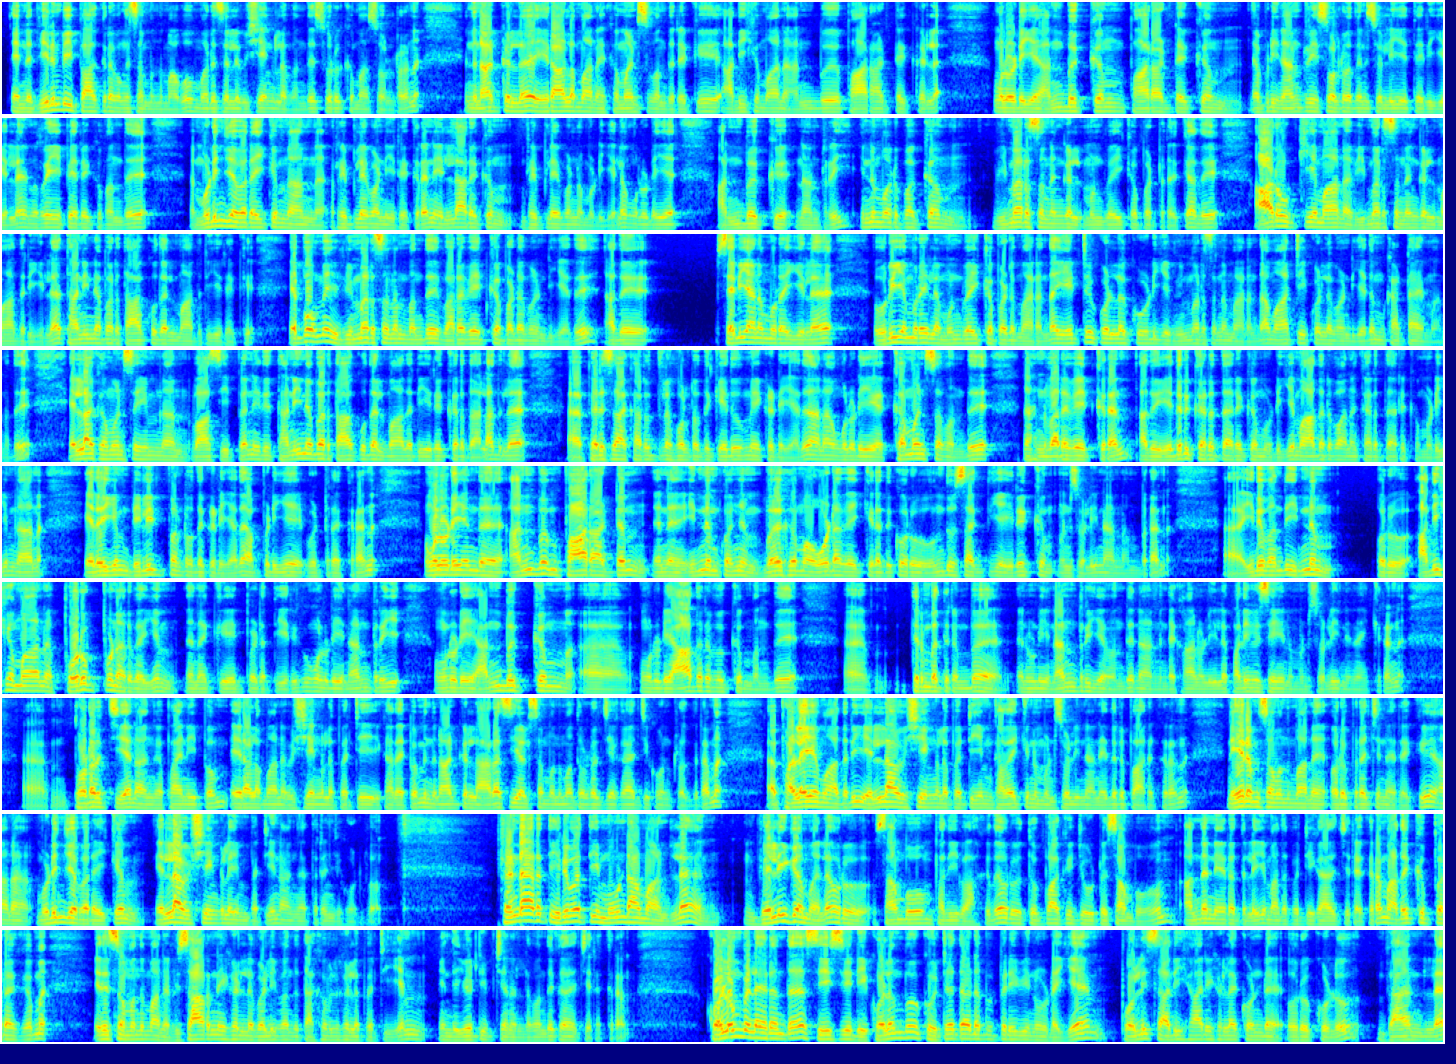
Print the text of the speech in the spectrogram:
என்னை விரும்பி பார்க்குறவங்க சம்மந்தமாகவும் ஒரு சில விஷயங்களை வந்து சுருக்கமாக சொல்கிறேன் இந்த நாட்களில் ஏராளமான கமெண்ட்ஸ் வந்திருக்கு. அதிகமான அன்பு பாராட்டுக்கள். உங்களுடைய அன்புக்கும் பாராட்டுக்கும் எப்படி நன்றி சொல்கிறதுன்னு சொல்லியே தெரியல. நிறைய பேருக்கு வந்து முடிஞ்ச வரைக்கும் நான் ரிப்ளை பண்ணியிருக்கிறேன். எல்லாருக்கும் ரிப்ளை பண்ண முடியலை. உங்களுடைய அன்புக்கு நன்றி. இன்னும் ஒரு பக்கம் விமர்சனங்கள் முன்வைக்கப்பட்டிருக்கு. அது ஆரோக்கியமான விமர்சனங்கள் மாதிரி இல்லை. தனிநபர் தாக்குதல் மாதிரி இருக்குது எப்போவுமே விமர்சனம் வந்து வரவேற்கப்பட வேண்டியது. அது சரியான முறையில் உரிய முறையில் முன்வைக்கப்படுமா இருந்தால் ஏற்றுக்கொள்ளக்கூடிய விமர்சனமாக இருந்தால் மாற்றிக்கொள்ள வேண்டியதும் கட்டாயமானது. எல்லா கமெண்ட்ஸையும் நான் வாசிப்பேன். இது தனிநபர் தாக்குதல் மாதிரி இருக்கிறதால அதில் பெருசாக கருத்தில் கொள்றதுக்கு எதுவுமே கிடையாது. ஆனால் உங்களுடைய கமெண்ட்ஸை வந்து நான் வரவேற்கிறேன். அது எதிர்கருத்தாக இருக்க முடியும் ஆதரவான கருத்தாக இருக்க முடியும். நான் எதையும் டிலீட் பண்ணுறது கிடையாது அப்படியே விட்டுருக்கிறேன். உங்களுடைய இந்த அன்பும் பாராட்டும் என்ன இன்னும் கொஞ்சம் வேகமாக ஓட வைக்கிறதுக்கு ஒரு உந்து சக்தியை இருக்கும்னு சொல்லி நான் நம்புகிறேன் இது வந்து இன்னும் ஒரு அதிகமான பொறுப்புணர்வையும் எனக்கு ஏற்படுத்தி இருக்கு உங்களுடைய நன்றி உங்களுடைய அன்புக்கும் உங்களுடைய ஆதரவுக்கும் வந்து திரும்ப திரும்ப என்னுடைய நன்றியை வந்து நான் இந்த காணொலியில் பதிவு செய்யணும்னு சொல்லி நினைக்கிறேன். தொடர்ச்சியாக நாங்கள் பயணிப்போம். ஏராளமான விஷயங்களை பற்றி கதைப்போம். இந்த நாட்களில் அரசியல் சம்மந்தமாக தொடர்ச்சியாக காய்ச்சி கொண்டிருக்கிறோம். பழைய மாதிரி எல்லா விஷயங்களை பற்றியும் கதைக்கணும்னு சொல்லி நான் எதிர்பார்க்கிறேன். நேரம் சம்மந்தமான ஒரு பிரச்சனை இருக்குது ஆனால் முடிஞ்ச வரைக்கும் எல்லா விஷயங்களையும் பற்றி நாங்கள் தெரிஞ்சு கொள்வோம் ரெண்டாயிரத்தி இருபத்தி மூன்றாம் ஆண்டில் வெலிகமல ஒரு சம்பவம் பதிவாகுது. ஒரு துப்பாக்கிச்சூட்டு சம்பவம். அந்த நேரத்திலையும் அதை பற்றி கதைச்சிருக்கிறோம். அதுக்கு பிறகும் இது சம்பந்தமான விசாரணைகளில் வெளிவந்த தகவல்களை பற்றியும் இந்த யூடியூப் சேனலில் வந்து கதைச்சிருக்கிறோம். கொழும்புல இருந்த சிசிடி கொழும்பு குற்றத்தடுப்பு பிரிவினுடைய போலீஸ் அதிகாரிகளை கொண்ட ஒரு குழு வேன்ல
